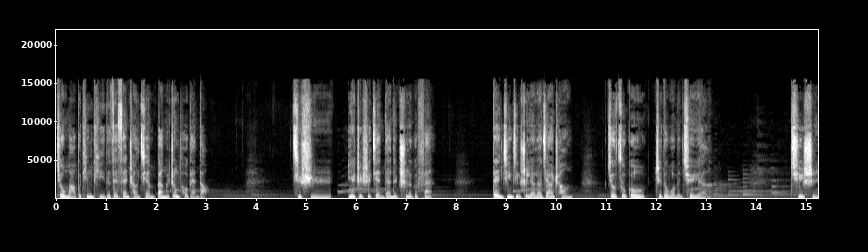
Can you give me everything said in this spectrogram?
就马不停蹄的在散场前半个钟头赶到。其实也只是简单的吃了个饭。但仅仅是聊聊家常，就足够值得我们雀跃了。其实，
